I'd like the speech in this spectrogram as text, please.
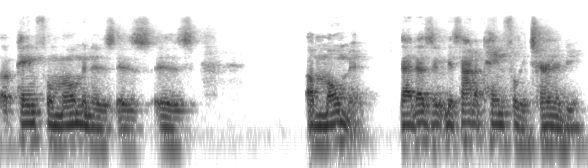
a painful moment is is is a moment that doesn't. It's not a painful eternity.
